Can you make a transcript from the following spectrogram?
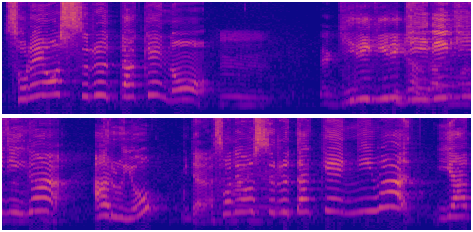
それをするだけのうん。ギリギリ感ギリギリがあるよ？みたいな。それをするだけにはやっ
